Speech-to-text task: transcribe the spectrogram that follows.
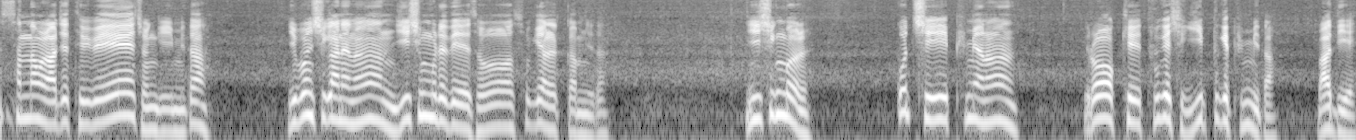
산나물 아재TV의 정기입니다. 이번 시간에는 이 식물에 대해서 소개할까 합니다. 이 식물 꽃이 피면은 이렇게 두 개씩 이쁘게 핍니다. 마디에.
